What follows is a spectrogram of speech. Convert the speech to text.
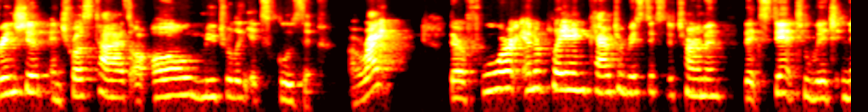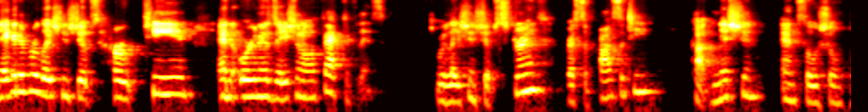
friendship, and trust ties are all mutually exclusive. All right? There are four interplaying characteristics determine the extent to which negative relationships hurt team and organizational effectiveness. Relationship strength, reciprocity, cognition, and social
